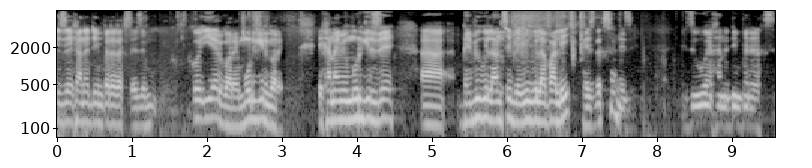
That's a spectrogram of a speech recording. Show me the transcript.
এই যে এখানে ডিম পেড়ে রাখছে, এই যে ইয়ের ঘরে, মুরগির ঘরে। এখানে আমি মুরগির যে বেবিগুলো আনছি বেবিগুলা পালি। যে দেখছেন, এই যে এই যে ও এখানে ডিম পেড়ে রাখছে।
